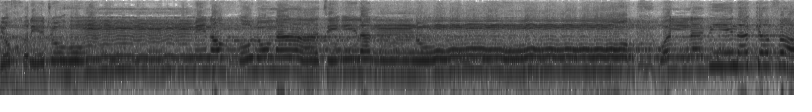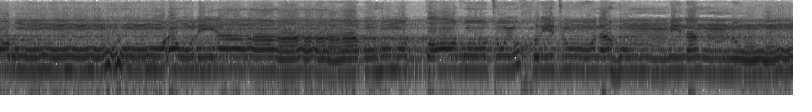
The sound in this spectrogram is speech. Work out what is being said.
يخرجهم الظلمات إلى النور والذين كفروا أولياؤهم الطاغوت يخرجونهم من النور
